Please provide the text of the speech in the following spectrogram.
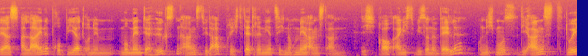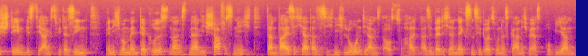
wer es alleine probiert und im Moment der höchsten Angst wieder abbricht, der trainiert sich noch mehr Angst an. Ich brauche eigentlich wie so eine Welle und ich muss die Angst durchstehen, bis die Angst wieder sinkt. Wenn ich im Moment der größten Angst merke, ich schaffe es nicht, dann weiß ich ja, dass es sich nicht lohnt, die Angst auszuhalten. Also werde ich in der nächsten Situation es gar nicht mehr erst probieren.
